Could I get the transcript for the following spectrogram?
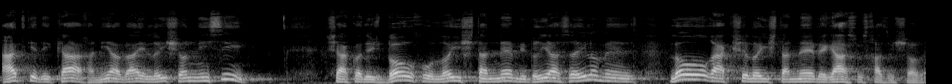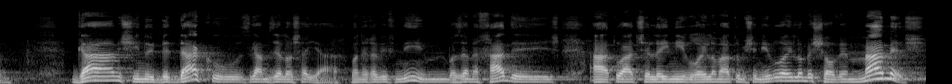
עד כדי כך, אני הוואי לא ישון ניסי, שהקדוש ברוך הוא לא ישתנה מבריאה סיילומס, לא רק שלא ישתנה בגסוס חס ושלום, גם שינוי בדקוס, גם זה לא שייך. בוא נראה בפנים, בו זה מחדש, עטו עד שלא נברוי לו, מעטו שנברוי לו בשווה ממש.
